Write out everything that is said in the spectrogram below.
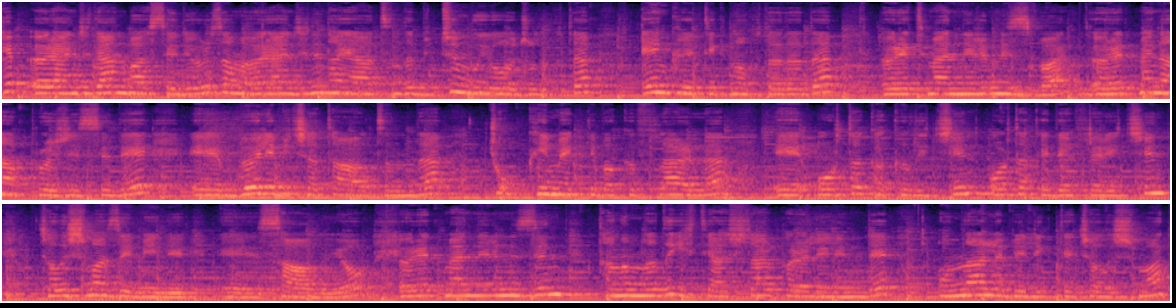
Hep öğrenciden bahsediyoruz ama öğrencinin hayatında bütün bu yolculukta en kritik noktada da öğretmenlerimiz var. Öğretmen Ağı projesi de e, böyle bir çatı altında çok kıymetli vakıflarla e, ortak akıl için, ortak hedefler için çalışma zemini e, sağlıyor. Öğretmenlerimizin tanımladığı ihtiyaçlar paralelinde onlarla birlikte çalışmak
